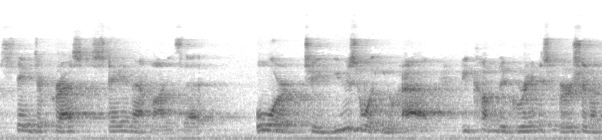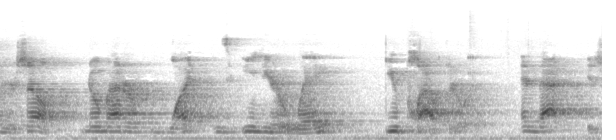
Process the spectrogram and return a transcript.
stay depressed, stay in that mindset, or to use what you have, become the greatest version of yourself. No matter what is in your way, you plow through it. And that is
